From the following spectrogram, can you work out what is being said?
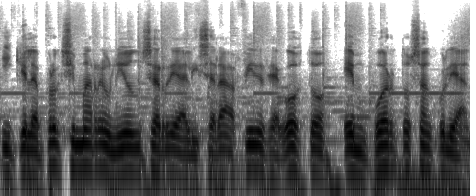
y que la próxima reunión se realizará a fines de agosto en Puerto San Julián.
